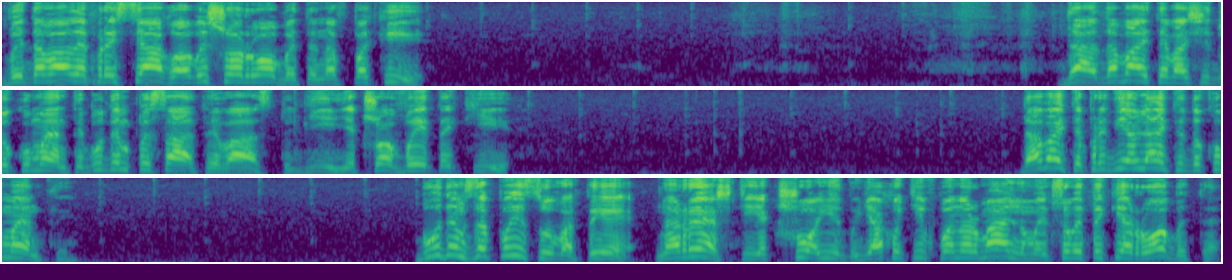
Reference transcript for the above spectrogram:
ви давали присягу, а ви що робите навпаки? Да, давайте ваші документи, будемо писати вас тоді, якщо ви такі. Давайте, пред'являйте документи. Будемо записувати. Нарешті, якщо я хотів по-нормальному, якщо ви таке робите,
